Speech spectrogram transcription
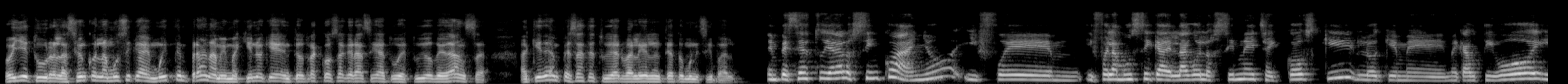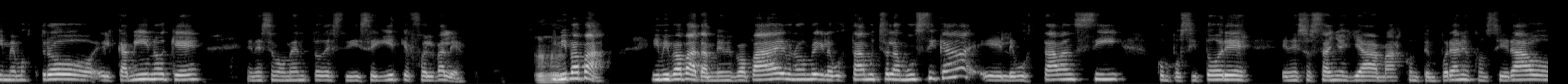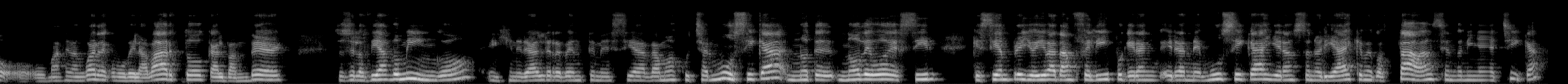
Oye, tu relación con la música es muy temprana, me imagino que, entre otras cosas, gracias a tus estudios de danza. ¿A qué edad empezaste a estudiar ballet en el Teatro Municipal? Empecé a estudiar a los cinco años y fue, y fue la música del Lago de los Cisnes de Tchaikovsky lo que me, me cautivó y me mostró el camino que en ese momento decidí seguir, que fue el ballet. Y mi papá, y mi papá también, mi papá era un hombre que le gustaba mucho la música, eh, le gustaban sí compositores en esos años ya más contemporáneos considerados o, más de vanguardia, como Bela Bartok, Alban Berg. Entonces los días domingo, en general de repente me decía, vamos a escuchar música, no, te, no debo decir que siempre yo iba tan feliz porque eran, eran músicas y eran sonoridades que me costaban siendo niña chica,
